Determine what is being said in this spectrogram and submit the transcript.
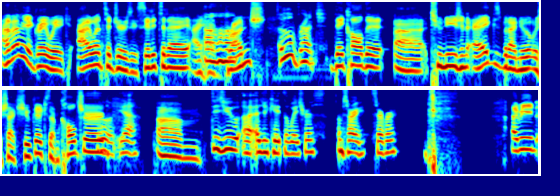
I'm having a great week. I went to Jersey City today. I had Uh-huh. brunch. Ooh, brunch. They called it uh, Tunisian eggs, but I knew it was shakshuka because I'm cultured. Ooh, yeah. Um, Did you uh, educate the waitress? I'm sorry, server. I mean,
